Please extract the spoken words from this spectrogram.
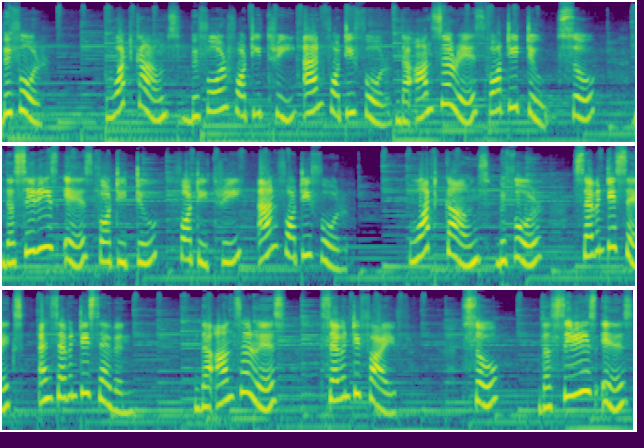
before? What counts before 43 and 44? The answer is 42. So, the series is 42, 43 and 44. What counts before 76 and 77? The answer is 75. So, the series is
